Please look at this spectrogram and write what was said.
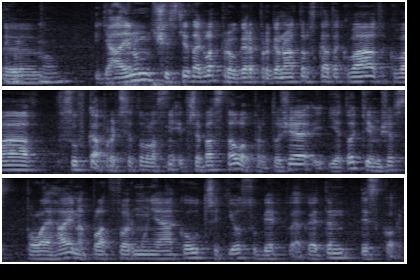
Jako, Eh, no. Já jenom čistě takhle progr- programátorská taková, taková vsuvka, proč se to vlastně i třeba stalo, protože je to tím, že spoléhají na platformu nějakou třetího subjektu, jako je ten Discord.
